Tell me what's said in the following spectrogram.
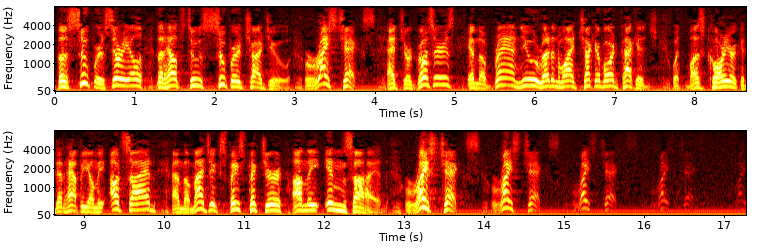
The super cereal that helps to supercharge you. Rice Chex at your grocer's in the brand new red and white checkerboard package with Buzz Corey or Cadet Happy on the outside and the magic space picture on the inside. Rice Chex, Rice Chex, Rice Chex. Rice Chex. Rice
